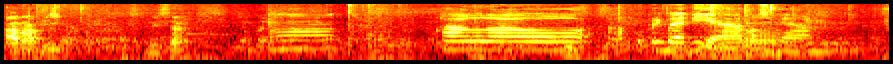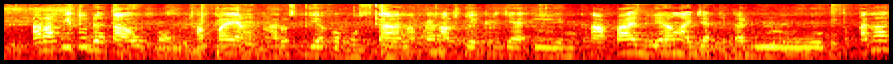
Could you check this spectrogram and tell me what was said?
Arafi bisa? Hmm, kalau pribadi ya maksudnya Arafi itu udah tahu kok apa yang harus dia fokuskan, apa yang harus dia kerjain, kenapa dia ngajak kita dulu gitu. Karena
